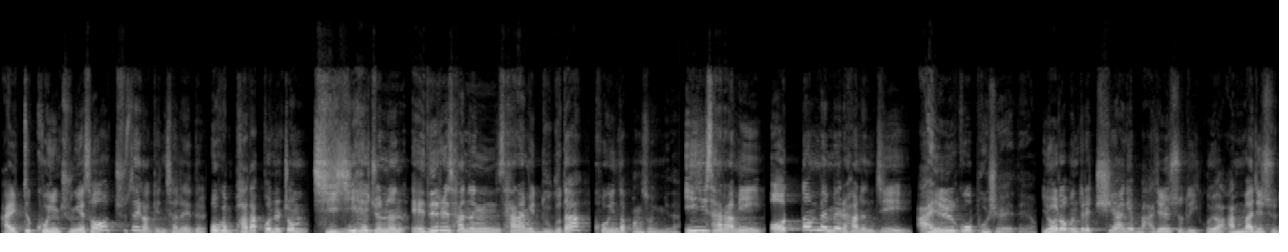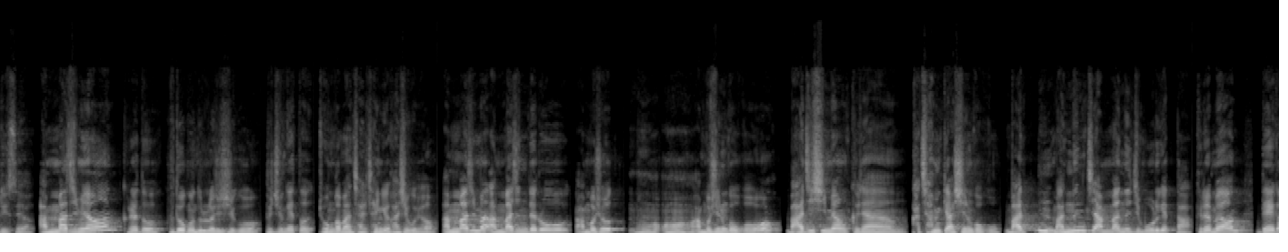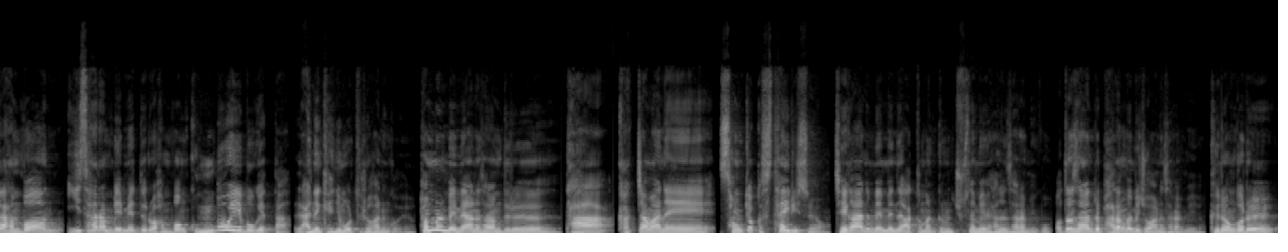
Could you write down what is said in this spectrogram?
알트코인 중에서 추세가 괜찮은 애들, 혹은 바닥권을 좀 지지해주는 애들을 사는 사람이 누구다? 코인덕 방송입니다. 이 사람이 어떤 매매를 하는지 알고 보셔야 돼요. 여러분들의 취향에 맞을 수도 있고요. 안 맞을 수도 있어요. 안 맞으면 그래도 구독은 눌러주시고 그 중에 또 좋은 것만 잘 챙겨 가시고요. 안 맞으면 안 맞은 대로 안 보셔 어, 어, 안 보시는 거고 맞으시면 그냥 같이 함께 하시는 거고 맞, 맞는지 안 맞는지 모르겠다. 그러면 내가 한번 이 사람 매매대로 한번 공부해 보겠다라는 개념으로 들어가는 거예요. 현물 매매하는 사람들은 다 각자만의 성격과 스타일이 있어요. 제가 하는 매매는 아까 말한 그런 추세 매매 하는 사람이고 어떤 사람들은 바닥 매매 좋아하는 사람이에요. 그런 거를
